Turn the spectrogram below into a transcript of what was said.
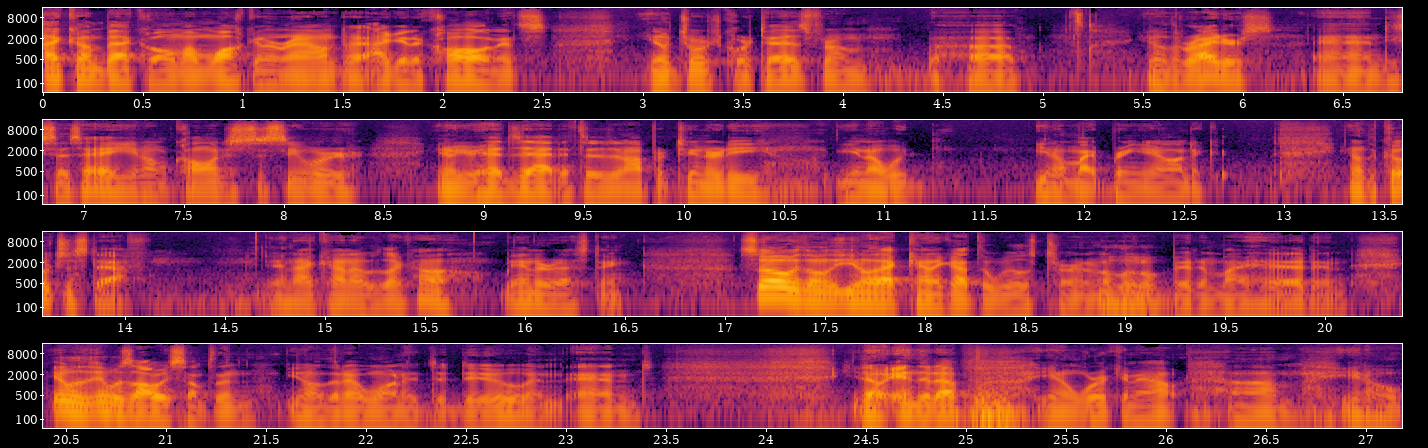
I come back home. I'm walking around. I get a call, and it's you know George Cortez from uh, you know the Riders, and he says, "Hey, you know I'm calling just to see where you know your head's at. If there's an opportunity, you know, we you know might bring you on to you know the coaching staff." And I kind of was like, "Huh, interesting." So you know that kind of got the wheels turning a little bit in my head, and it was it was always something you know that I wanted to do, and and you know ended up you know working out. Um, you know,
